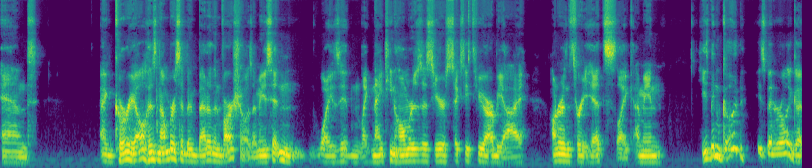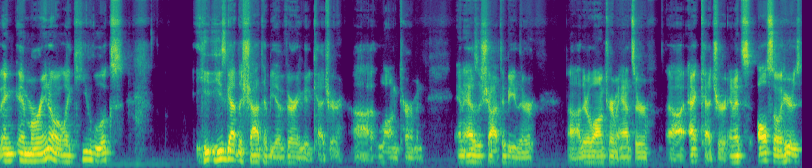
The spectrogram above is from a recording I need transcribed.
and and Gurriel his numbers have been better than Varsho's. I mean, he's hitting what he's hitting like 19 homers this year, 63 RBI, 103 hits. Like, I mean, he's been good. He's been really good. And, and Moreno, like, he looks, he, he's got the shot to be a very good catcher uh, long term and, and has a shot to be their, uh, their long term answer uh, at catcher. And it's also, here's,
